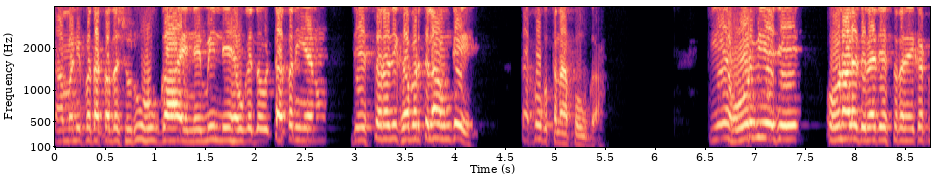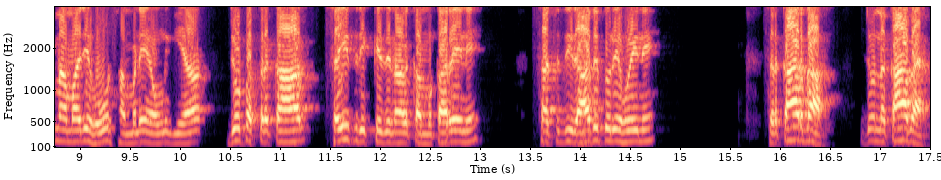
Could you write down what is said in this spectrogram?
ਕੰਮ ਨਹੀਂ ਪਤਾ ਕਦੋਂ ਸ਼ੁਰੂ ਹੋਊਗਾ, ਇੰਨੇ ਮਹੀਨੇ ਹੋ ਗਏ ਦੋ ਇੱਟਾਂ ਧਰੀਆਂ ਨੂੰ, ਜੇ ਇਸ ਤਰ੍ਹਾਂ ਦੀ ਖਬਰ ਚਲਾਉਂਗੇ, ਤਾਂ ਭੁਗਤਣਾ ਪਊਗਾ। ਕਿ ਇਹ ਹੋਰ ਵੀ ਅਜੇ, ਆਉਣ ਵਾਲੇ ਦਿਨਾਂ 'ਚ ਇਸ ਤਰ੍ਹਾਂ ਦੀਆਂ ਘਟਨਾਵਾਂ ਜੇ ਹੋਰ ਸਾਹਮਣੇ ਆਉਣਗੀਆਂ ਜੋ ਪੱਤਰਕਾਰ ਸਹੀ ਤਰੀਕੇ ਦੇ ਨਾਲ ਕੰਮ ਕਰ ਰਹੇ ਨੇ, ਸੱਚ ਦੀ ਰਾਹ ਤੇ ਤੁਰੇ ਹੋਏ ਨੇ, ਸਰਕਾਰ ਦਾ ਜੋ ਨਕਾਬ ਹੈ,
